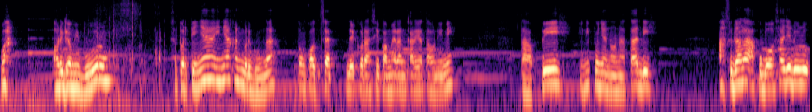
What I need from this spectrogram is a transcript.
Wah, origami burung. Sepertinya ini akan berguna untuk konsep dekorasi pameran karya tahun ini. Tapi ini punya Nona tadi. Ah, sudahlah, aku bawa saja dulu.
